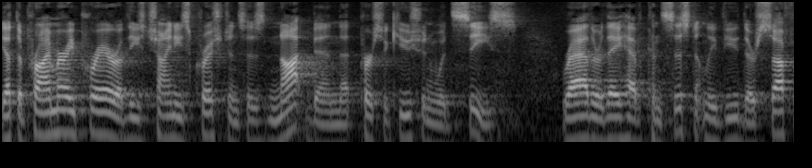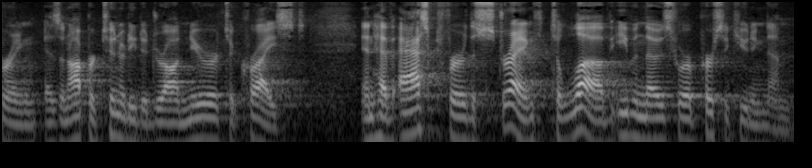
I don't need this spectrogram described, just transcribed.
Yet the primary prayer of these Chinese Christians has not been that persecution would cease. Rather, they have consistently viewed their suffering as an opportunity to draw nearer to Christ and have asked for the strength to love even those who are persecuting them.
